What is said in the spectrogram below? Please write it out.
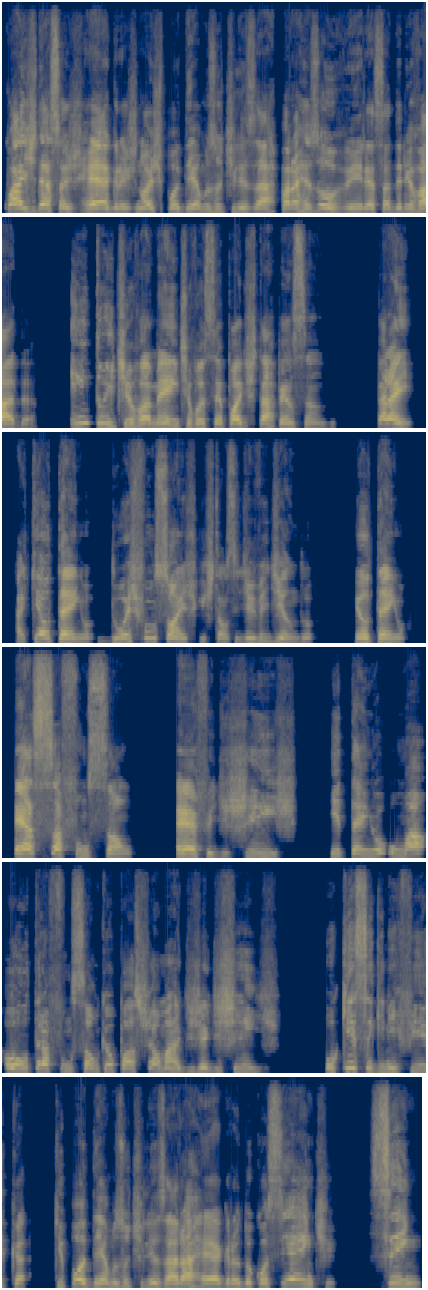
quais dessas regras nós podemos utilizar para resolver essa derivada? Intuitivamente, você pode estar pensando, espera aí, aqui eu tenho duas funções que estão se dividindo. Eu tenho essa função f de x e tenho uma outra função que eu posso chamar de g de x, o que significa que podemos utilizar a regra do quociente. Sim,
